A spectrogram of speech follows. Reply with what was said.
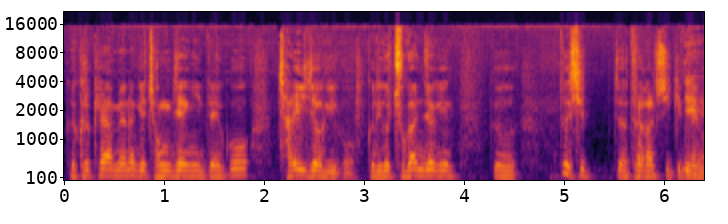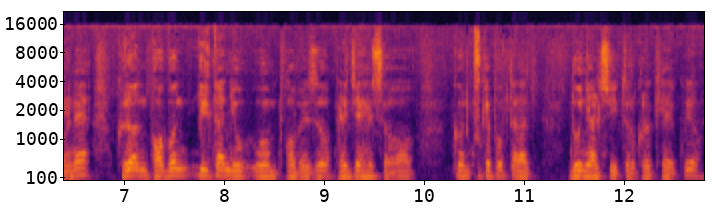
그 그렇게 하면은 게 정쟁이 되고 자의적이고 그리고 주관적인 그 뜻이 들어갈 수 있기 네. 때문에 그런 법은 일단 요 법에서 배제해서 그건 국회법 따라 논의할 수 있도록 그렇게 했고요.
